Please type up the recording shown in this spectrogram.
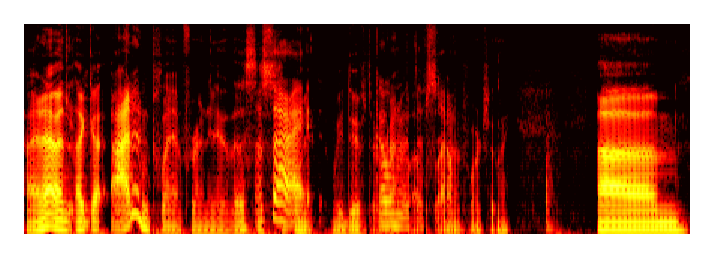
I know, and like I, I didn't plan for any of this. That's This- all right. We, we do have to Going wrap up flow. unfortunately. Um.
